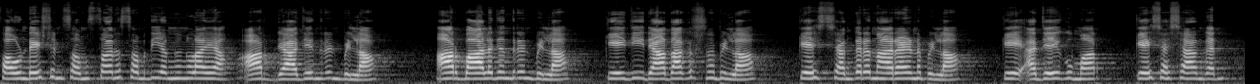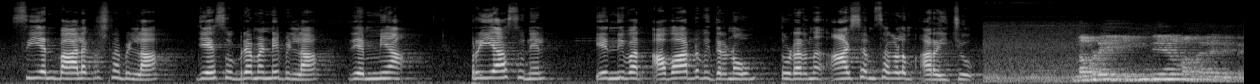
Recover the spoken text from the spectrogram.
foundation സംസ്ഥാന സമിതി അംഗങ്ങളായ R Rajendran Pillai R Balachandran Pillai K G Radhakrishna Pillai K Sankaranarayana Pillai K Ajayakumar K Sasankan C N Balakrishna Pillai J Subramanya Pillai Ramya Priya Sunil എന്നിവർ അവാർഡ് വിതരണവും തുടർന്ന് ആശംസകളും അറിയിച്ചു. നമ്മുടെ ഇന്ത്യ മഹാരാജ്യത്തെ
